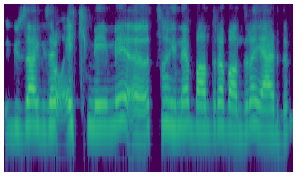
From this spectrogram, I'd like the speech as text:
güzel güzel o ekmeğimi e, tahine bandıra bandıra yerdim.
